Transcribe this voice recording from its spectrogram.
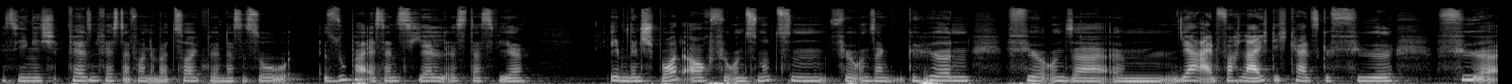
Weswegen ich felsenfest davon überzeugt bin, dass es so super essentiell ist, dass wir eben den Sport auch für uns nutzen, für unser Gehirn, für unser ähm, ja einfach Leichtigkeitsgefühl, für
